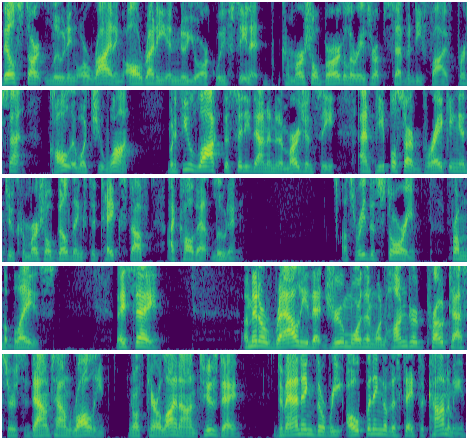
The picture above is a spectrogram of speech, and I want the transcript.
they'll start looting or rioting. Already in New York, we've seen it. Commercial burglaries are up 75%. Call it what you want. But if you lock the city down in an emergency and people start breaking into commercial buildings to take stuff, I call that looting. Let's read the story from The Blaze. They say, amid a rally that drew more than 100 protesters to downtown Raleigh, North Carolina on Tuesday, demanding the reopening of the state's economy,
